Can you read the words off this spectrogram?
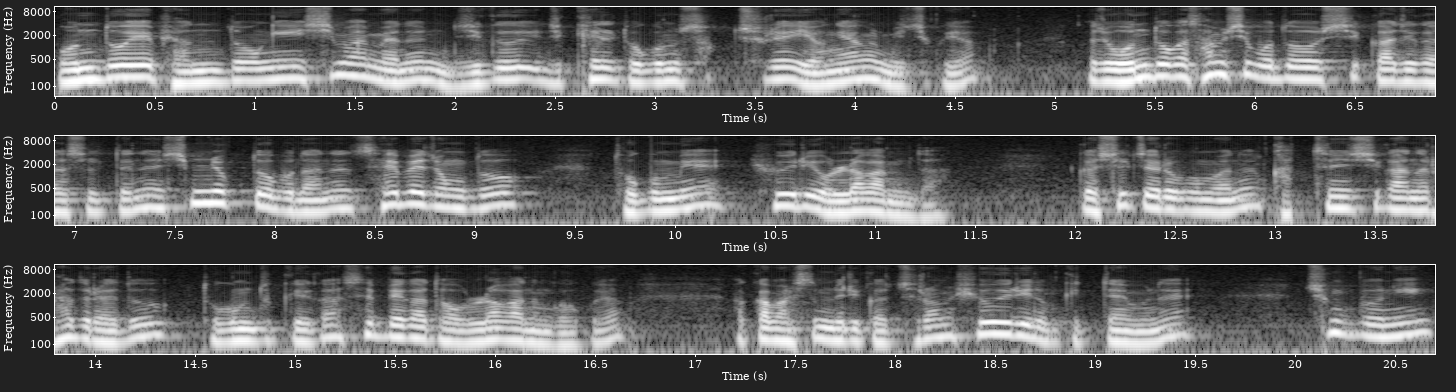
온도의 변동이 심하면은 니그, 니켈 도금 석출에 영향을 미치고요. 그래서 온도가 35도씨까지 갔을 때는 16도보다는 3배 정도 도금의 효율이 올라갑니다. 그러니까 실제로 보면은 같은 시간을 하더라도 도금 두께가 3배가 더 올라가는 거고요. 아까 말씀드린 것처럼 효율이 높기 때문에 충분히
